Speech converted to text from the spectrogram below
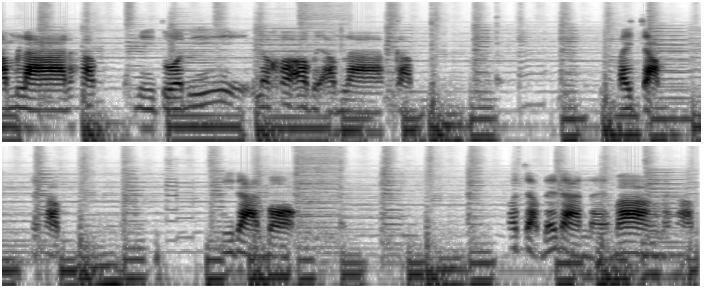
อำลานะครับ มีตัวนี้แล้วก็เอาไปอำลากับ ไปจับนะครับ มีด่านบอกว่าจับได้ด่านไหนบ้างนะครับ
